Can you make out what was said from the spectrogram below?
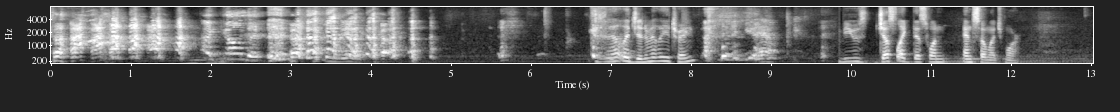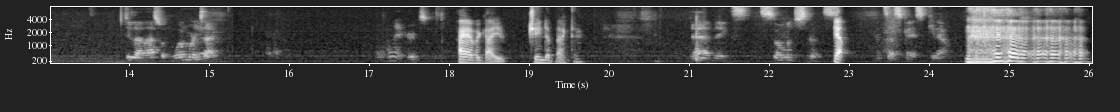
I called it. Is that legitimately a train? yeah. Views just like this one and so much more. Do that last one one more time. Oh, that hurts. I have a guy chained up back there. That makes so much sense. Yep. That's us, guys. Get out.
